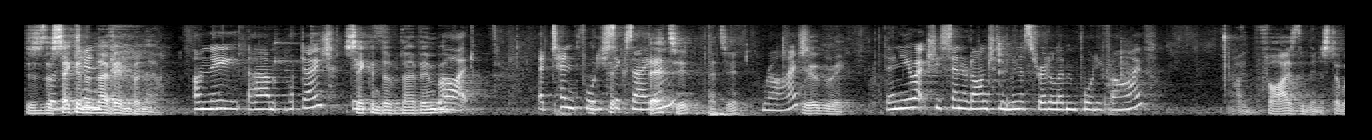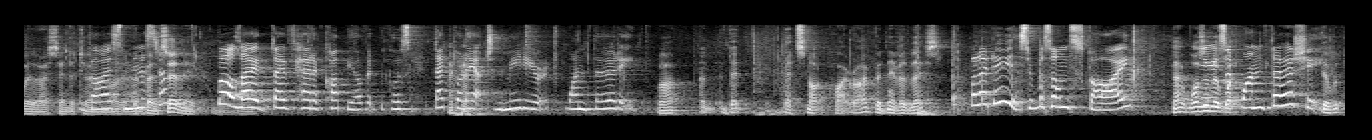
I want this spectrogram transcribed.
This is the 2nd of November now. on the, um, what date? 2nd of November. Right. At 10.46am? That's it, that's it. Right. We agree. Then you actually sent it on to the minister at 11.45? I advised the minister whether I sent it to Advised the him. Don't know, minister? But certainly, Well, they, they've had a copy of it because that got out to the media at 1.30. well, uh, that, that's not quite right, but nevertheless. Well, it is. It was on Sky That wasn't News at what- 1.30.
